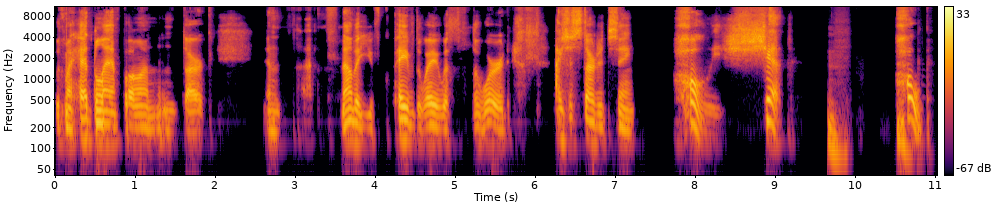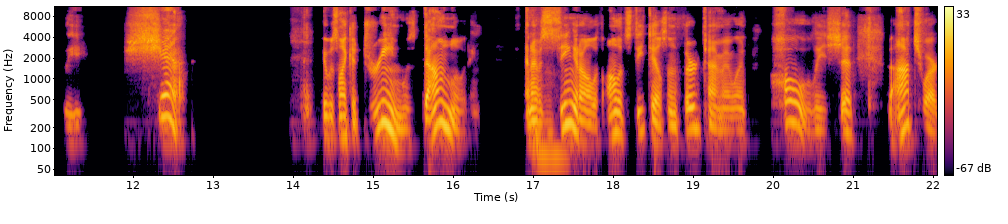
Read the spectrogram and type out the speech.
with my headlamp on in the dark. And uh, now that you've paved the way with the word, I just started saying, Holy shit! Holy shit! It was like a dream was downloading. And I was mm-hmm. seeing it all with all its details. And the third time I went, Holy shit. The Achuar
